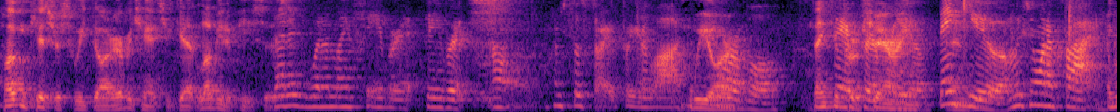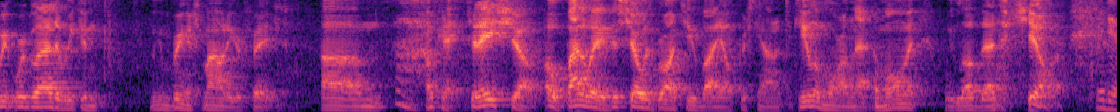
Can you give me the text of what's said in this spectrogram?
Hug and kiss your sweet daughter every chance you get. Love you to pieces. That is one of my favorite, favorite. Oh, I'm so sorry for your loss. It's We are. horrible. Thank you for sharing. you. Thank And- you. It makes me want to cry. And we, we're glad that we can we can bring a smile to your face. Um, okay, today's show. Oh, by the way, this show is brought to you by El Cristiano Tequila. More on that in a moment. We love that tequila. We do.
